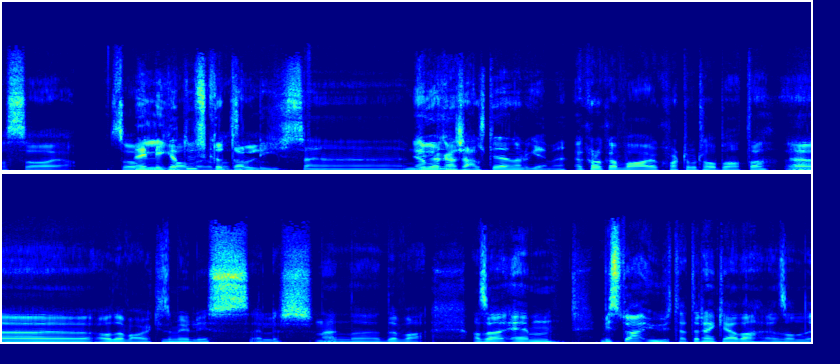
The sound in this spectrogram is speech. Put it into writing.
Og så, ja. Så Jeg liker at du skrudde av lyset. Du Ja, gjør kanskje alltid det når du gamer. Ja, klokka var jo kvart over tolv på natta, Ja. uh, og det var jo ikke så mye lys ellers. Nei. Men uh, det var Altså, um, hvis du er ute etter, tenker jeg da, en sånn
